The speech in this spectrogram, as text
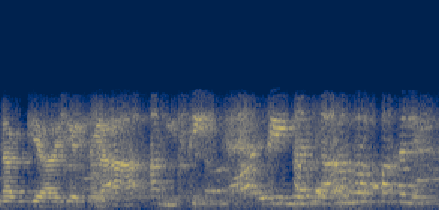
Nagyayaya ang isi, di na sama pakalit.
